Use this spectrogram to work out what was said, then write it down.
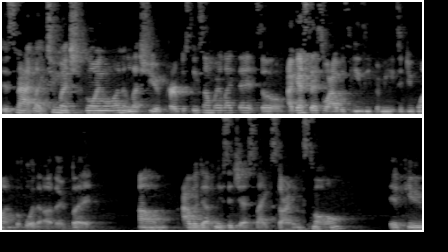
it's not like too much going on unless you're purposely somewhere like that. So I guess that's why it was easy for me to do one before the other. But um, I would definitely suggest like starting small if you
